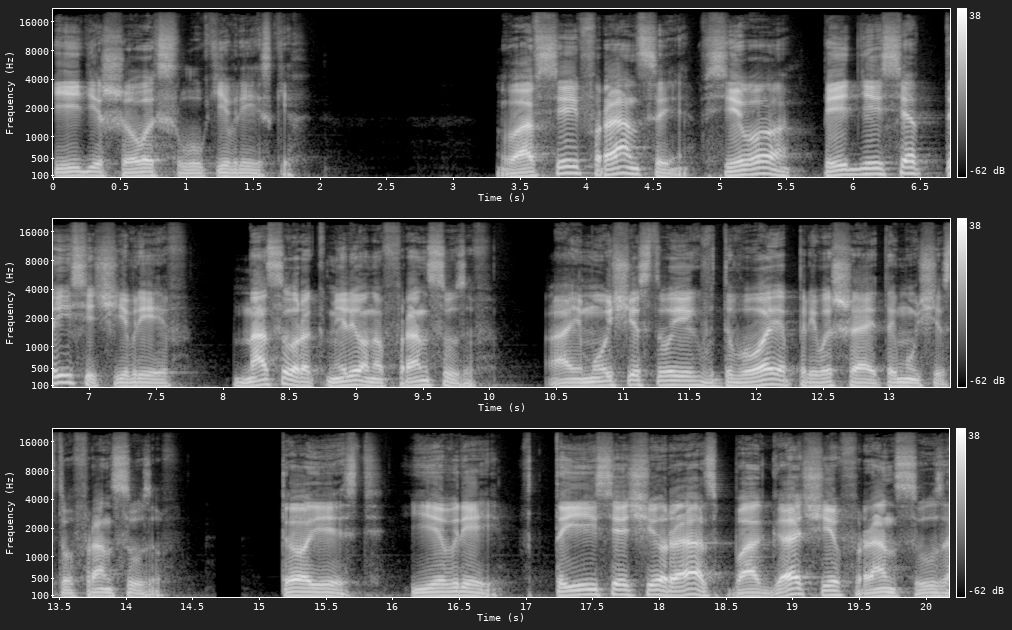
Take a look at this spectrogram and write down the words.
и дешевых слуг еврейских. Во всей Франции всего 50 тысяч евреев на 40 миллионов французов, а имущество их вдвое превышает имущество французов. То есть еврей в тысячу раз богаче француза.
